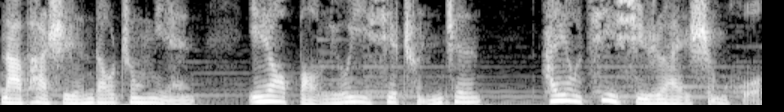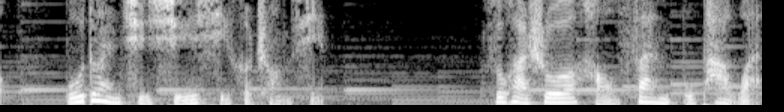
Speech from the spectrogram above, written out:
哪怕是人到中年，也要保留一些纯真。还要继续热爱生活，不断去学习和创新。俗话说：“好饭不怕晚，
